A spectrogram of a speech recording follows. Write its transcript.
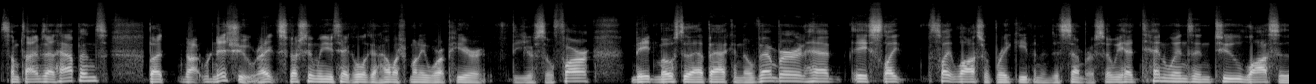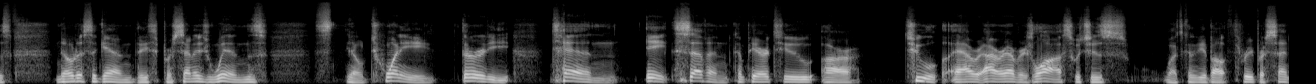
sometimes that happens, but not an issue, right? Especially when you take a look at how much money we're up here the year so far. Made most of that back in November and had a slight slight loss or break even in December. So we had 10 wins and two losses. Notice again, these percentage wins you know 20 30 10 8 7 compared to our two our, our average loss which is what's going to be about 3%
